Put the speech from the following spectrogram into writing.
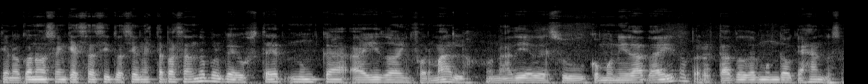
que no conocen que esa situación está pasando porque usted nunca ha ido a informarlo o nadie de su comunidad ha ido, pero está todo el mundo quejándose.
